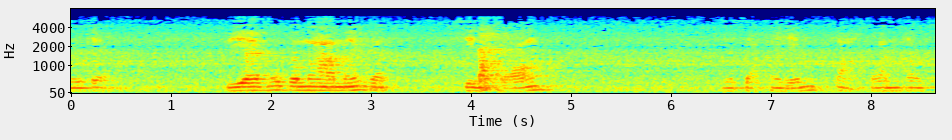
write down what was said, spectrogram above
มือเจ้าเปียอุปมาเหมือนกับสิ่งของเราจับให้เห็นข้าวันทำส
